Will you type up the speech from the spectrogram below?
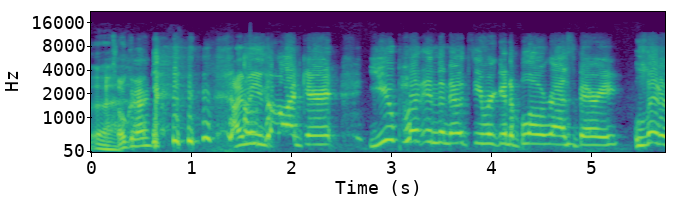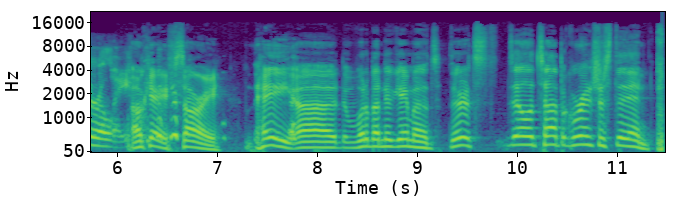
Okay. I mean, oh, come on, Garrett. You put in the notes you were going to blow a raspberry, literally. Okay, sorry. Hey, uh, what about new game modes? There's still a topic we're interested in.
